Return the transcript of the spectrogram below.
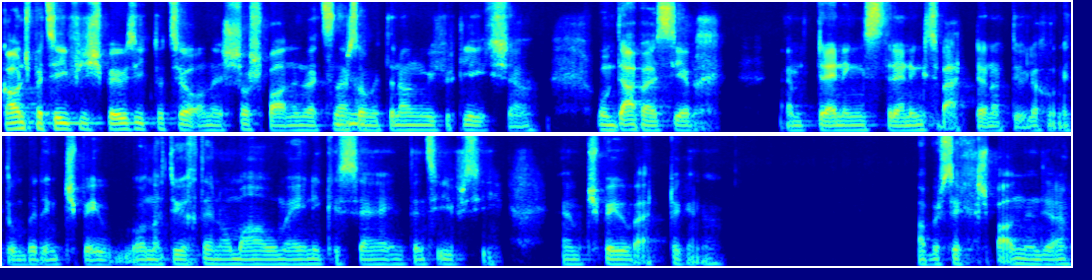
ganz spezifische Spielsituationen ist schon spannend, wenn du es dann so miteinander vergleichst. Ja. Und eben, es sind einfach ähm, Trainings, Trainingswerte natürlich und nicht unbedingt die Spiele, die natürlich dann nochmal um einiges äh, intensiver sind, ähm, die Spielwerte, genau. Aber sicher spannend, ja.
